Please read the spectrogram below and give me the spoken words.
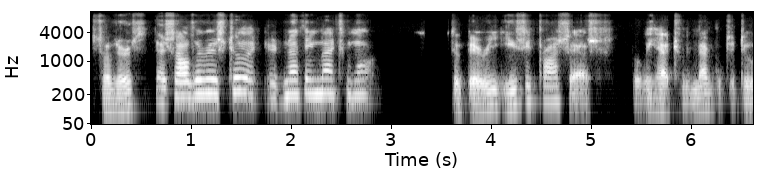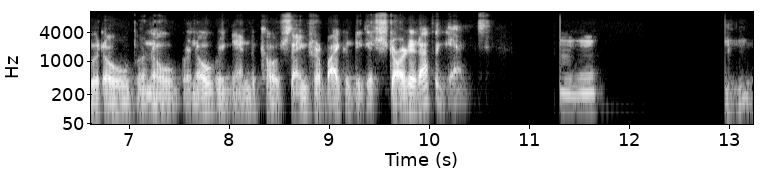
So there's that's all there is to it. There's nothing much more. It's a very easy process, but we had to remember to do it over and over and over again because things are likely to get started up again. hmm Mhm.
